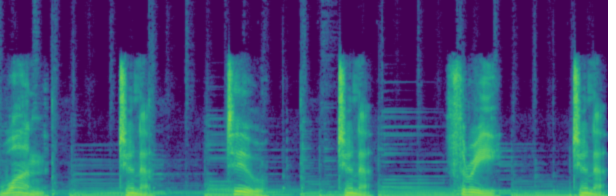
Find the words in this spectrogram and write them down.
One, tuna. Two, tuna. Three, tuna.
